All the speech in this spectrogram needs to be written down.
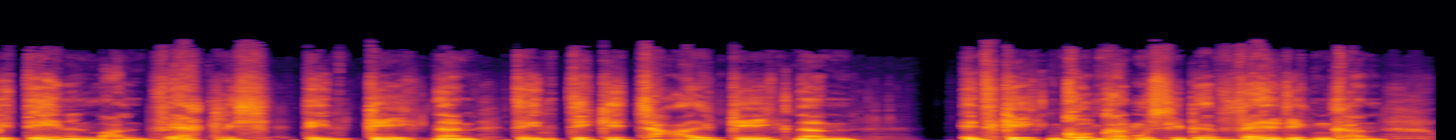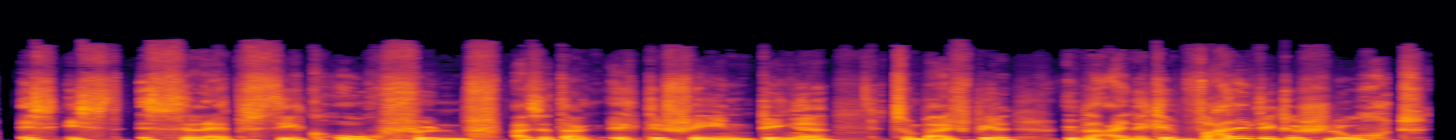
mit denen man wirklich den Gegnern, den Digitalgegnern entgegenkommen kann und sie bewältigen kann. Es ist Slapstick hoch fünf. Also da geschehen Dinge, zum Beispiel über eine gewaltige Schlucht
